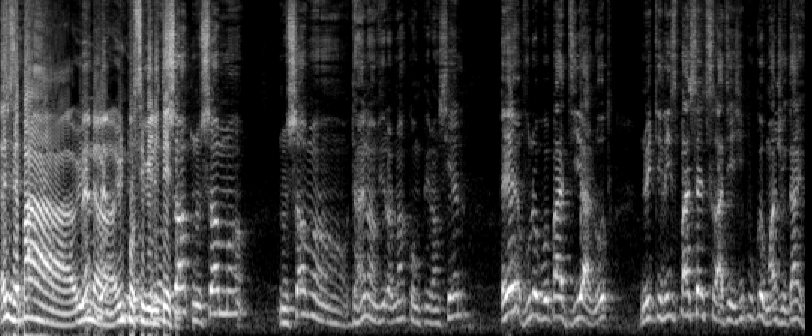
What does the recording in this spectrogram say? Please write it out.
Est-ce que ce n'est pas une, Même- même une nous- possibilité Nous, ça? sommes, nous, sommes, nous sommes dans un environnement concurrentiel et vous ne pouvez pas dire à l'autre, n'utilise pas cette stratégie pour que moi je gagne.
